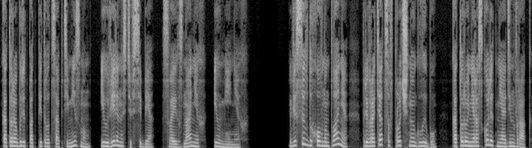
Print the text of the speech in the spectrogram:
которая будет подпитываться оптимизмом и уверенностью в себе, своих знаниях и умениях. Весы в духовном плане превратятся в прочную глыбу, которую не расколет ни один враг,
